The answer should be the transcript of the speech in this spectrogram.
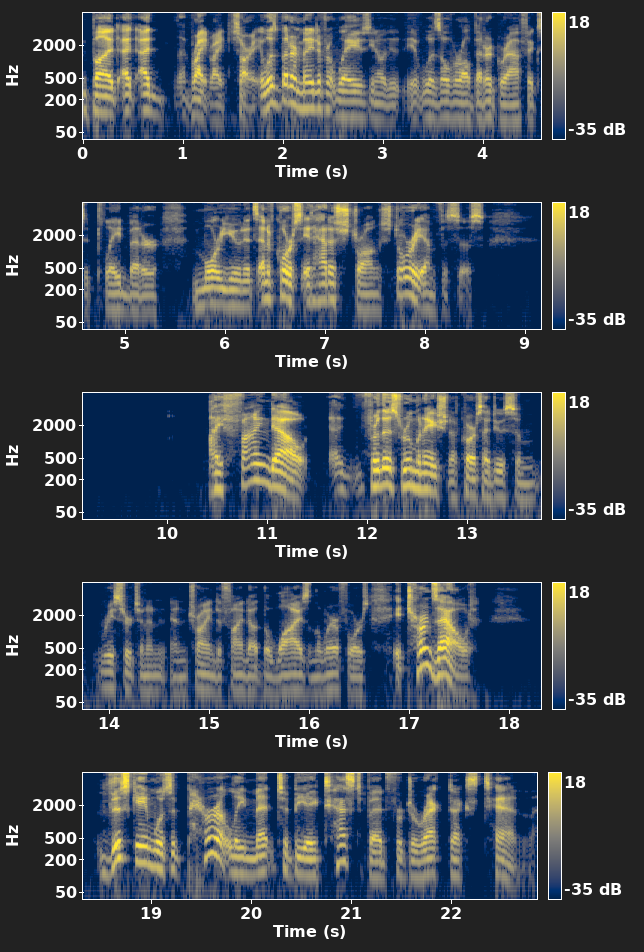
but I, I, right, right. Sorry, it was better in many different ways. You know, it, it, was overall better graphics. It played better, more units, and of course, it had a strong story emphasis. I find out for this rumination. Of course, I do some research and and trying to find out the whys and the wherefores. It turns out this game was apparently meant to be a test bed for DirectX 10.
